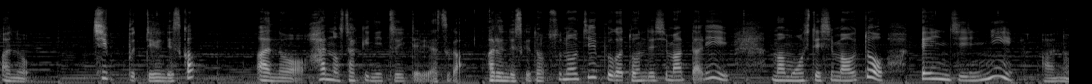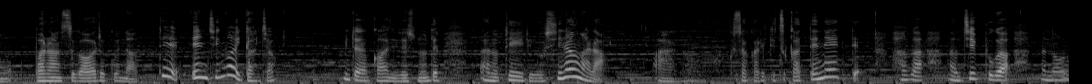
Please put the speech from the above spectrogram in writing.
あのチップっていうんですか？あの歯の先についてるやつがあるんですけどそのチップが飛んでしまったり摩耗してしまうとエンジンにあのバランスが悪くなってエンジンが傷んじゃうみたいな感じですのであの手入れをしながらあの草刈り機使ってねって歯があのチップがあの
